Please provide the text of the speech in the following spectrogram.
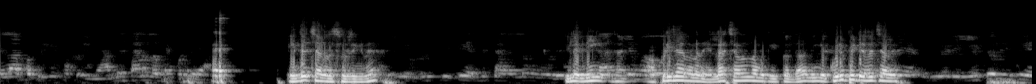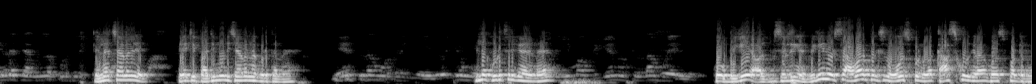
எல்லா எந்த சேனல் சொல்றீங்கண்ணே? இல்ல நீங்க அப்படிலாம் இல்லை எல்லா சேனலும் நமக்கு ஈக்குவல் தான். நீங்க குறிப்பிட்ட எந்த சேனல் கொடுத்துருக்கீங்க? எல்லா சேனலும் நேற்று பதிமூணு சேனல்ல கொடுத்தேனே கொடுத்துருக்கீங்க. இல்ல போயிருக்கு ஓ பிகே அப்படி சொல்றீங்க. பிகே நியூஸ்ல அவார்ட் ஃபங்க்ஷன் ஹோஸ்ட் பண்ணுவேன் காசு கொடுக்குறாங்க ஹோஸ்ட் பண்றேன்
